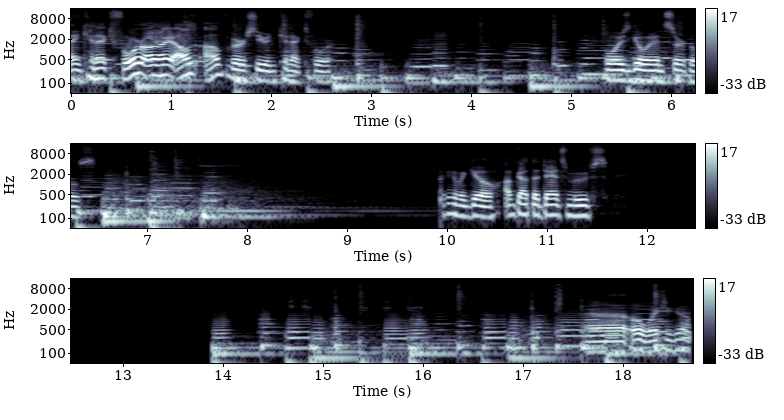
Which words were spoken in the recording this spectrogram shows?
and Connect 4? Alright, I'll, I'll verse you in Connect 4. Boys going in circles. Look at me go. I've got the dance moves. Uh, oh, where'd you go?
